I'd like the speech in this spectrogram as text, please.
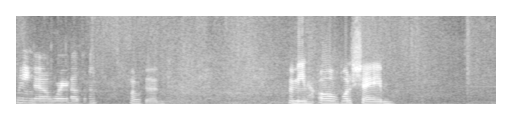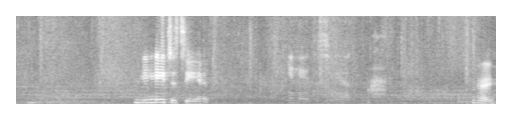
We ain't gonna worry about them. Oh, good. I mean, oh, what a shame. You hate to see it. You hate to see it. Okay.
